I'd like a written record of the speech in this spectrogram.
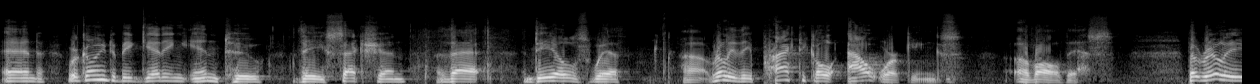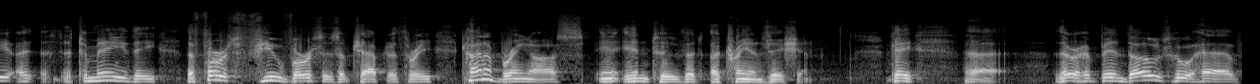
And we're going to be getting into the section that deals with uh, really the practical outworkings of all this. But really, uh, to me, the, the first few verses of chapter 3 kind of bring us in, into the, a transition. Okay, uh, there have been those who have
